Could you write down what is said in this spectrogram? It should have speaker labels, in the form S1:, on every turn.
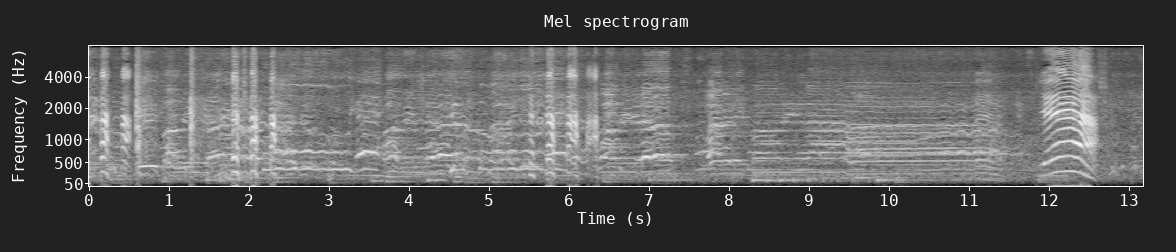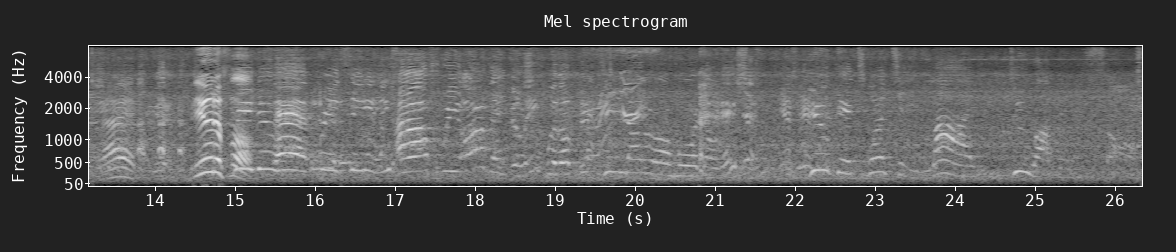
S1: Ha ha ha! yeah! Beautiful.
S2: We do have free CDs. How free are they, Billy? With a $15 or more donation, you get 20 live doo-wopping songs.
